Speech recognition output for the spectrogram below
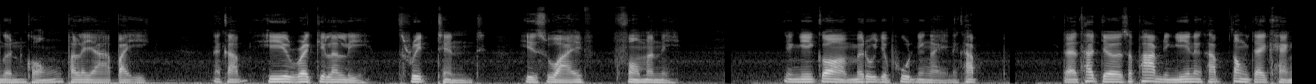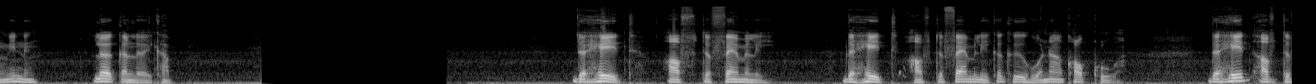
เงินของภรรยาไปอีกนะครับ he regularly threatened his wife for money อย่างนี้ก็ไม่รู้จะพูดยังไงนะครับ แต่ถ้าเจอสภาพอย่างนี้นะครับ ต้องใจแข็งนิดนึง เลิกกันเลยครับ the head of the family the head of the family ก็คือหัวหน้าครอบครัว the head of the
